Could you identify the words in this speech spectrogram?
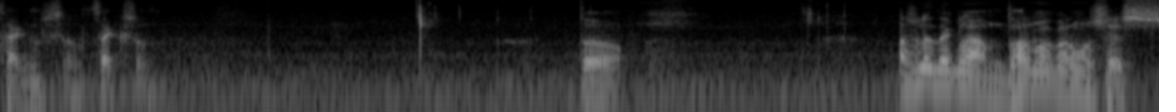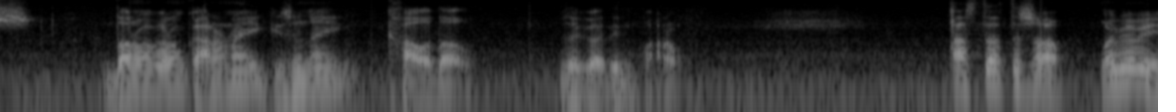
স্যাকশন স্যাকশন তো আসলে দেখলাম ধর্মকর্ম শেষ। ধর্মকর্ম কারও নাই, কিছু নাই, খাওয়া দাও, যে কয়দিন পারো। আস্তে আস্তে সব ওইভাবেই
